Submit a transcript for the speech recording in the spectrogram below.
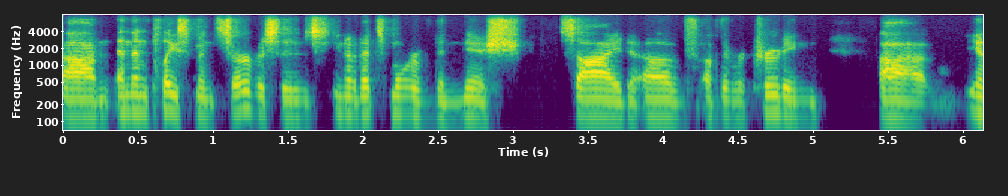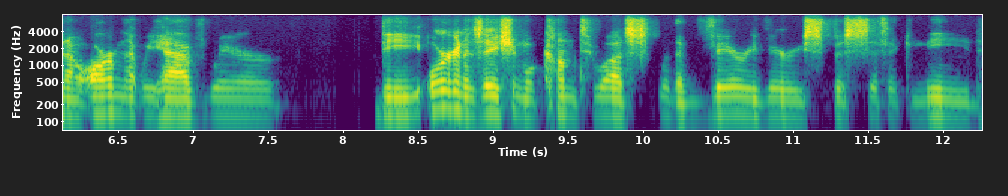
um, and then placement services you know that's more of the niche side of of the recruiting uh, you know arm that we have where the organization will come to us with a very, very specific need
